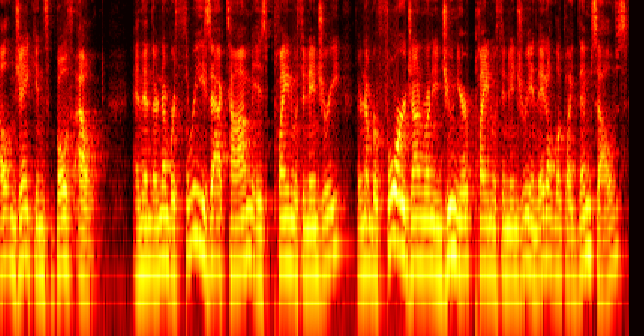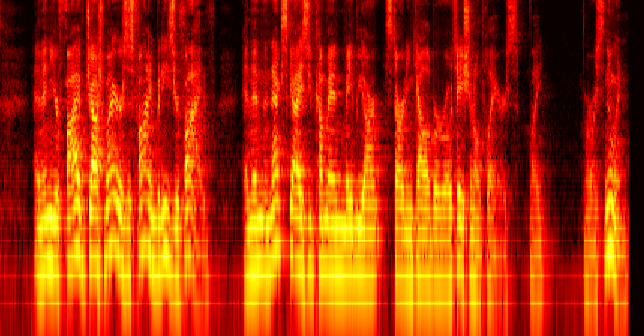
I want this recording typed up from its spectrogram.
Elgton Jenkins both out. And then their number three, Zach Tom, is playing with an injury. Their number four, Jon Runyan Jr., playing with an injury, and they don't look like themselves. And then your five, Josh Myers, is fine, but he's your five. And then the next guys you come in maybe aren't starting caliber rotational players like Royce Newman.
